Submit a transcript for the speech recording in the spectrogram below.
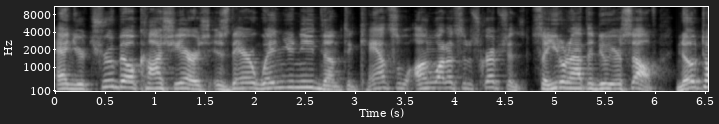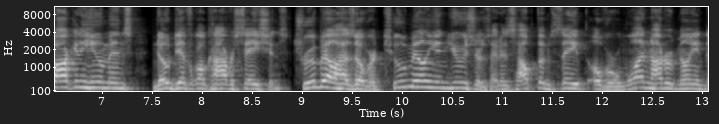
and your Truebill concierge is there when you need them to cancel unwanted subscriptions so you don't have to do it yourself. No talking to humans, no difficult conversations. Truebill has over 2 million users and has helped them save over $100 million.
